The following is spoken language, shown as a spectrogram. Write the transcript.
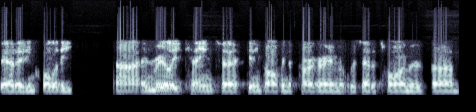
about eating quality uh, and really keen to get involved in the program. It was at a time of um,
